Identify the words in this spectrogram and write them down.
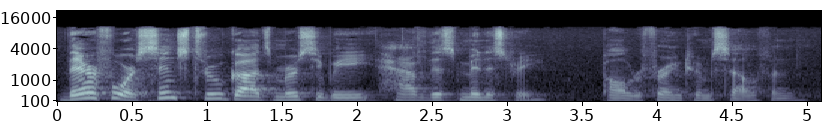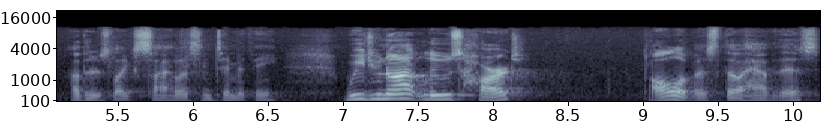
Therefore, since through God's mercy we have this ministry, Paul referring to himself and others like Silas and Timothy, we do not lose heart all of us, though, have this.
